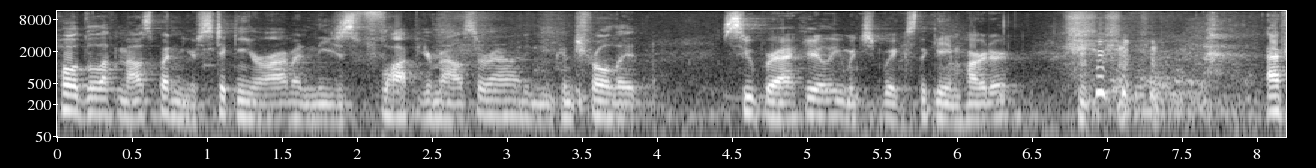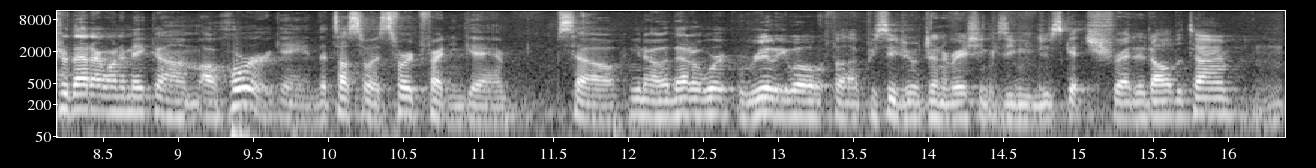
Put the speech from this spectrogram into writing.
hold the left mouse button, you're sticking your arm in, and you just flop your mouse around and you control it super accurately, which makes the game harder. After that, I want to make um, a horror game that's also a sword fighting game. So, you know, that'll work really well with uh, procedural generation because you can just get shredded all the time.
